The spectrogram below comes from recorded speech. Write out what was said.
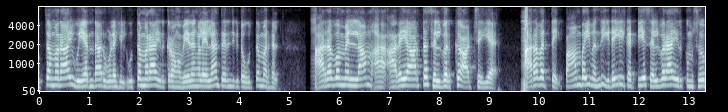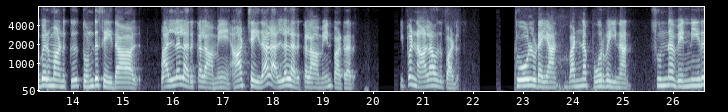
உத்தமராய் உயர்ந்தார் உலகில். உத்தமராய் இருக்கிறவங்க வேதங்களை எல்லாம் தெரிஞ்சுக்கிட்ட உத்தமர்கள். அறவமெல்லாம் அறையார்த்த செல்வர்க்கு ஆட்செய்ய அறவத்தை பாம்பை வந்து இடையில் கட்டிய செல்வராய் இருக்கும் சிவபெருமானுக்கு தொண்டு செய்தால் அல்லல் அறுக்கலாமே. ஆட்செய்தால் அல்லல் அறுக்கலாமேன்னு பாடுறாரு. இப்ப நாலாவது பாடல். தோளுடையான் வண்ண போர்வையினான். சுண்ண வெந்நீரு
